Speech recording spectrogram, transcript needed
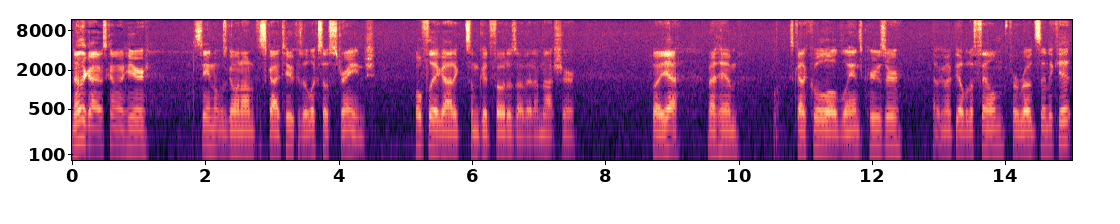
Another guy was coming out here seeing what was going on with the sky too because it looks so strange. Hopefully I got some good photos of it, I'm not sure. But yeah, met him. He's got a cool old Land Cruiser that we might be able to film for Road Syndicate.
